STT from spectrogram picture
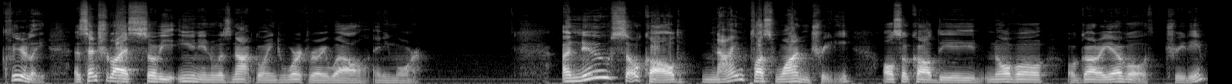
Clearly, a centralized Soviet Union was not going to work very well anymore. A new so called 9 plus 1 treaty, also called the Novo Ogaryovo Treaty,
